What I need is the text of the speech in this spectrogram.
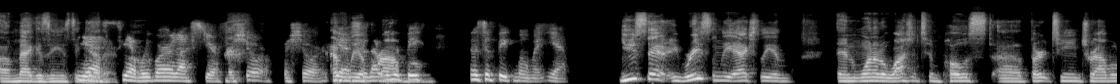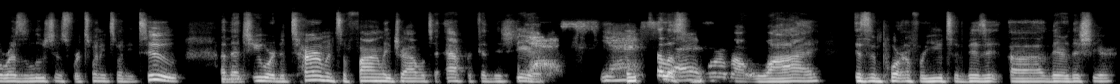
uh, magazines together. Yes, yeah, we were last year for sure, for sure. Yeah, so that was a big, moment. that was a big moment. Yeah. You said recently, actually, in, in one of the Washington Post uh, 13 travel resolutions for 2022, uh, that you were determined to finally travel to Africa this year. Yes, yes. Can you tell yes. us more about why it's important for you to visit uh, there this year?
